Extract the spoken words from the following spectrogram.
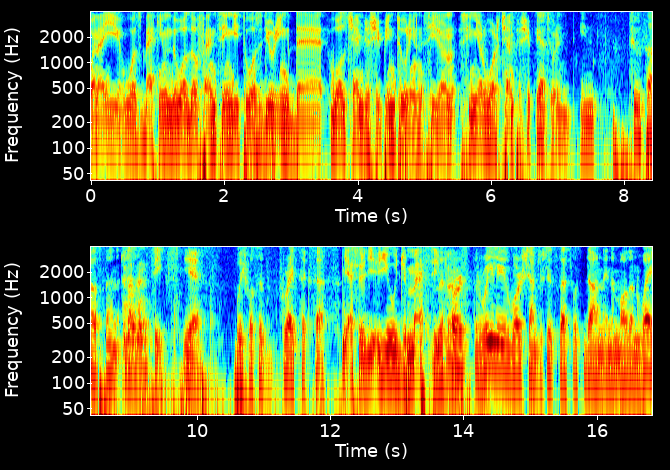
when I was back in the world of fencing it was during the World Championship in Turin senior, senior World Championship Yes, in Turin in, in 2000. 2006 Yes, which was a great success. yes a huge massive The uh, first really World Championships that was done in a modern way,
